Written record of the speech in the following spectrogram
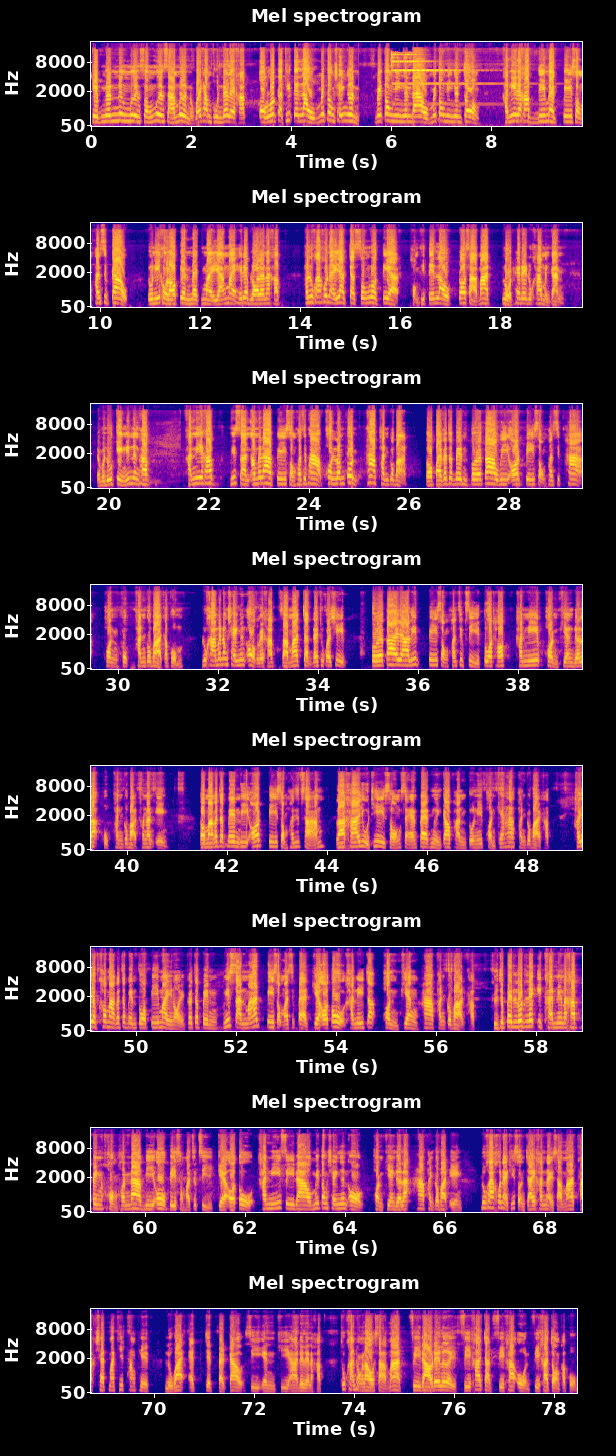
เก็บเงิน 1 0 0 0 0 2 0 0 0 0 3 0 0 0 ไว้ทำทุนได้เลยครับ ออกรถกับที่เต็นท์เราไม่ต้องใช้เงิน ไม่ต้องมีเงินดาว ไม่ต้องมีเงินจอง คันนี้เลยครับ D-Max ปี 2019 ตัวนี้ของเราเปลี่ยนแม็กใหม่ยางใหม่ให้เรียบร้อยแล้วนะครับ ถ้าลูกค้าคนไหนอยากจัดทรงโหลดเตี้ยของที่เต็นท์เราก็สามารถโหลดให้ได้ลูกค้าเหมือนกัน เดี๋ยวมาดูเก่งนิดนึงครับ คันนี้ครับนิสสันอเมร่าปี 2015ผ่อนเริ่มต้น 5,000 กว่าบาท ต่อไปก็จะเป็น Toyota v ีออสปี 2015 ผ่อน 6,000 กว่าบาทครับผม ลูกค้าไม่ต้องใช้เงินออกเลยครับ สามารถจัดได้ทุกอาชีพ Toyota Yaris ปี 2014 ตัวท็อป คันนี้ผ่อนเพียงเดือนละ 6,000 กว่าบาทเท่านั้นเอง ต่อมาก็จะเป็น v ีออสปี 2013 ราคาอยู่ที่ 289,000 ตัวนี้ผ่อนแค่ 5,000 กว่าบาทครับ ขยับเข้ามาก็จะเป็นตัวปีใหม่หน่อย ก็จะเป็นนิสสันมาร์ปี 2018 เกียร์ออโต้ คันนี้จะผ่อนเพียง 5,000 กว่าบาทครับ หรือจะเป็นรถเล็กอีกคันหนึ่งนะครับ เป็นของ Honda BO ปี 2014 เกียร์ออโต้ คันนี้ฟรีดาวไม่ต้องใช้เงินออก ผ่อนเพียงเดือนละ 5,000 กว่าบาทเอง ลูกค้าคนไหนที่สนใจคันไหนสามารถทักแชทมาที่ทางเพจ หรือว่า @789 CNTR ได้เลยนะครับ ทุกคันของเราสามารถฟรีดาวได้เลย ฟรีค่าจัด ฟรีค่าโอน ฟรีค่าจองครับผม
